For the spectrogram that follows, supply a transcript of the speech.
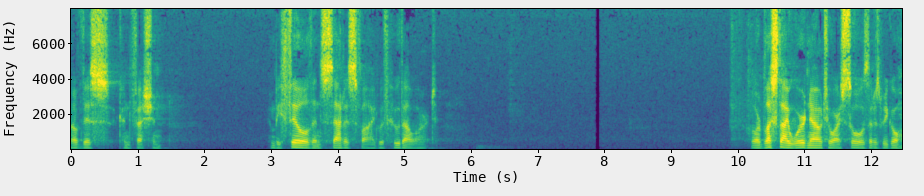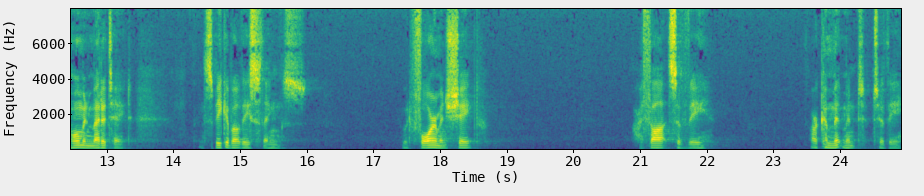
of this confession and be filled and satisfied with who thou art. Lord, bless thy word now to our souls that as we go home and meditate and speak about these things, it would form and shape our thoughts of thee, our commitment to thee,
